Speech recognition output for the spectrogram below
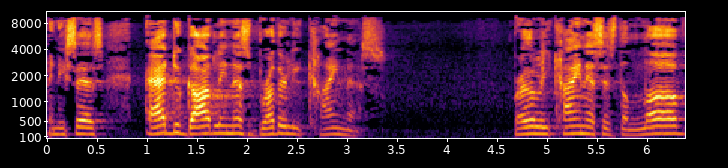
and he says, Add to godliness brotherly kindness Brotherly kindness is the love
